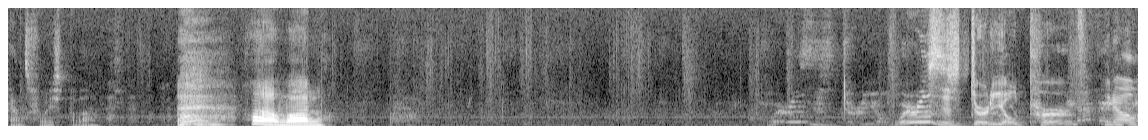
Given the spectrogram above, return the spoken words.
Ganz furchtbar. Oh Mann. Where is this dirty old perv? You know,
